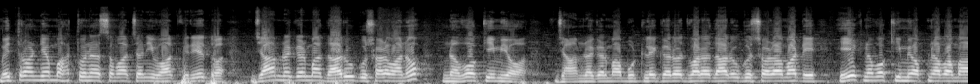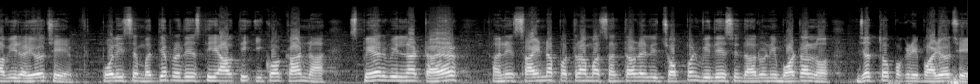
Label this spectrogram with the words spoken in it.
મિત્રો, અન્ય મહત્વના સમાચારની વાત કરીએ તો જામનગરમાં દારૂ ઘુસાડવાનો નવો કિમિયો. જામનગરમાં બુટલેગરો દ્વારા દારૂ ઘૂસવા માટે એક નવો કિમ્યો અપનાવવામાં આવી રહ્યો છે. પોલીસે મધ્યપ્રદેશથી આવતી ઇકો કારના સ્પેર વ્હીલના ટાયર અને સાઈડના પતરામાં સંતાડેલી ચોપન વિદેશી દારૂની બોટલનો જથ્થો પકડી પાડ્યો છે.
